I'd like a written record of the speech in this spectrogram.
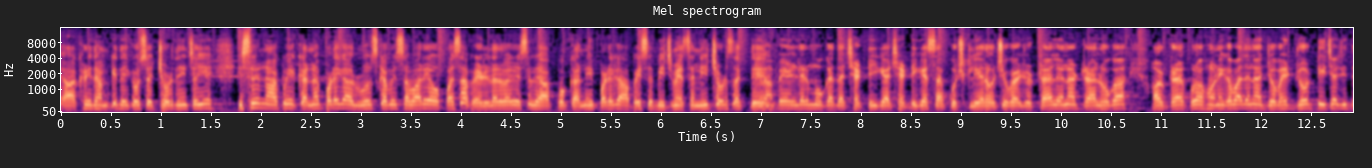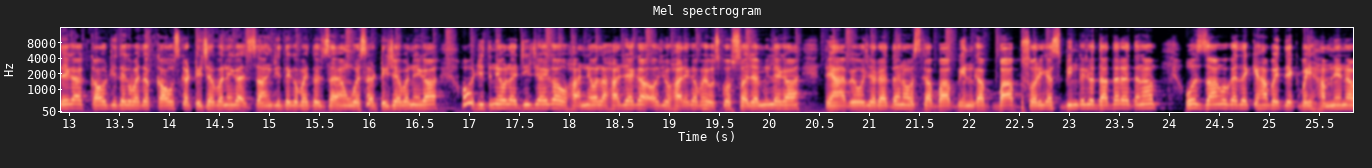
आखिरी धमकी देकर उसे छोड़ देनी चाहिए। इसलिए ना आपको ये करना पड़ेगा। रूल्स का भी सवाल है ऊपर आप एल्डर वगैरह, इसलिए आपको करना ही पड़ेगा। आप इसे बीच में ऐसे नहीं छोड़ सकते। यहाँ पे एल्डर मौका था छठी का छठी का सब कुछ क्लियर हो चुका है। जो ट्रायल है ना ट्रायल होगा और ट्रायल पूरा होने के बाद है ना, जो भाई, जो टीचर जीतेगा काउ जीतेगा, भाई तो काउ उसका टीचर बनेगा। सांग जीतेगा, भाई तो जायंग वैसा टीचर बनेगा। और जितने वाला जीत जाएगा, वो हारने वाला हार जाएगा और जो हारेगा, भाई, उसको सजा मिलेगा। तो यहाँ पे वो जो रहता है ना, उसका बाप, बिन का बाप सॉरी का बिन का जो दादा रहता है ना, वो जांग को कहता है कि हाँ भाई, देख, भाई, हमने ना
